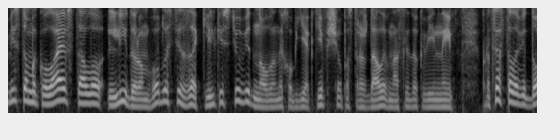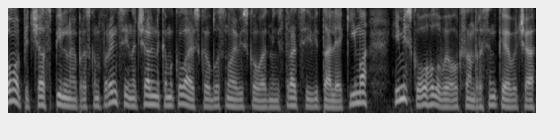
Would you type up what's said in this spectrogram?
Місто Миколаїв стало лідером в області за кількістю відновлених об'єктів, що постраждали внаслідок війни. Про це стало відомо під час спільної прес-конференції начальника Миколаївської обласної військової адміністрації Віталія Кіма і міського голови Олександра Сінкевича.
